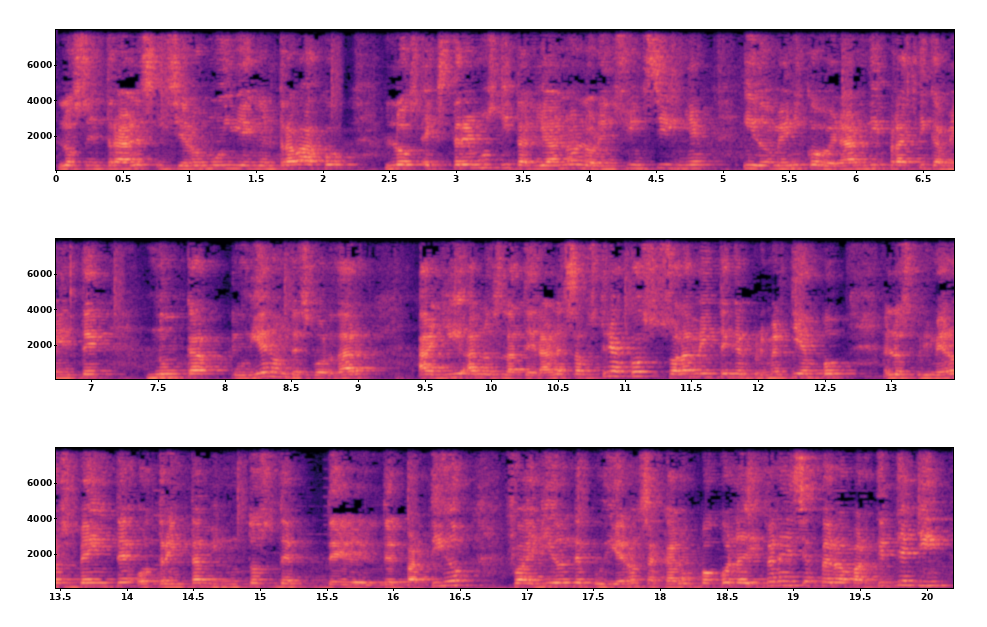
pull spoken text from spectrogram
los centrales hicieron muy bien el trabajo, los extremos italianos Lorenzo Insigne y Domenico Berardi prácticamente nunca pudieron desbordar allí a los laterales austriacos, solamente en el primer tiempo, en los primeros 20 o 30 minutos del partido, fue allí donde pudieron sacar un poco la diferencia, pero a partir de allí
